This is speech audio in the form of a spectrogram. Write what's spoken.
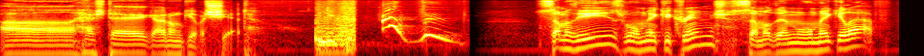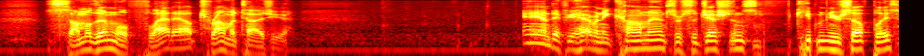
Uh, hashtag I don't give a shit. Some of these will make you cringe, some of them will make you laugh, some of them will flat out traumatize you. And if you have any comments or suggestions, keep them to yourself, please.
